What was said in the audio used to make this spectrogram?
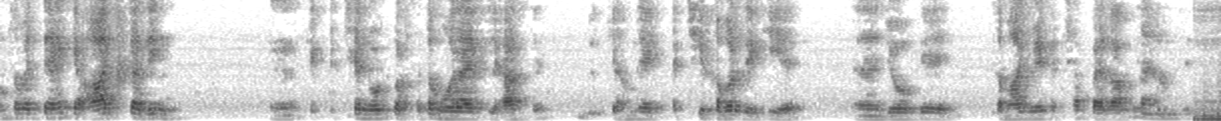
हम समझते हैं कि आज का दिन एक अच्छे नोट पर ख़त्म हो रहा है इस लिहाज से कि हमने एक अच्छी खबर देखी है। जो कि समाज में एक अच्छा पैगाम देता है।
